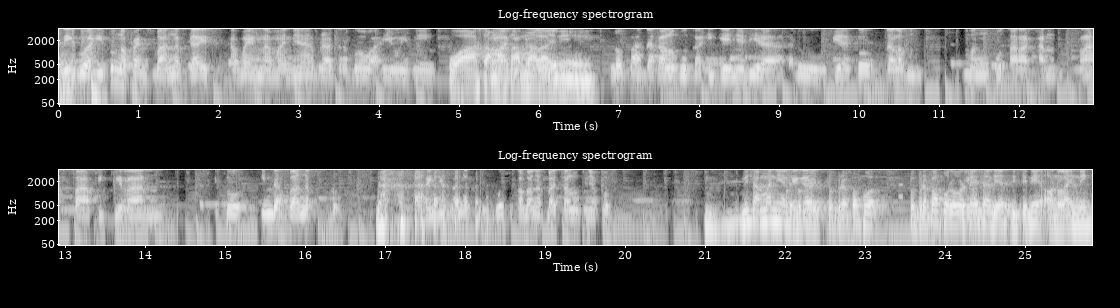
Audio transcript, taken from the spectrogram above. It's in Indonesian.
Jadi gua itu ngefans banget guys sama yang namanya brother gua Wahyu ini. Wah, sama-sama lah ini. Lo pada kalau buka IG-nya dia, aduh, dia itu dalam mengutarakan rasa, pikiran itu indah banget, Bro. Thank you banget, Bro. Gue suka banget baca lo punya post. Ini sama nih ada okay, beberapa beberapa beberapa follower saya saya lihat di sini online nih.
